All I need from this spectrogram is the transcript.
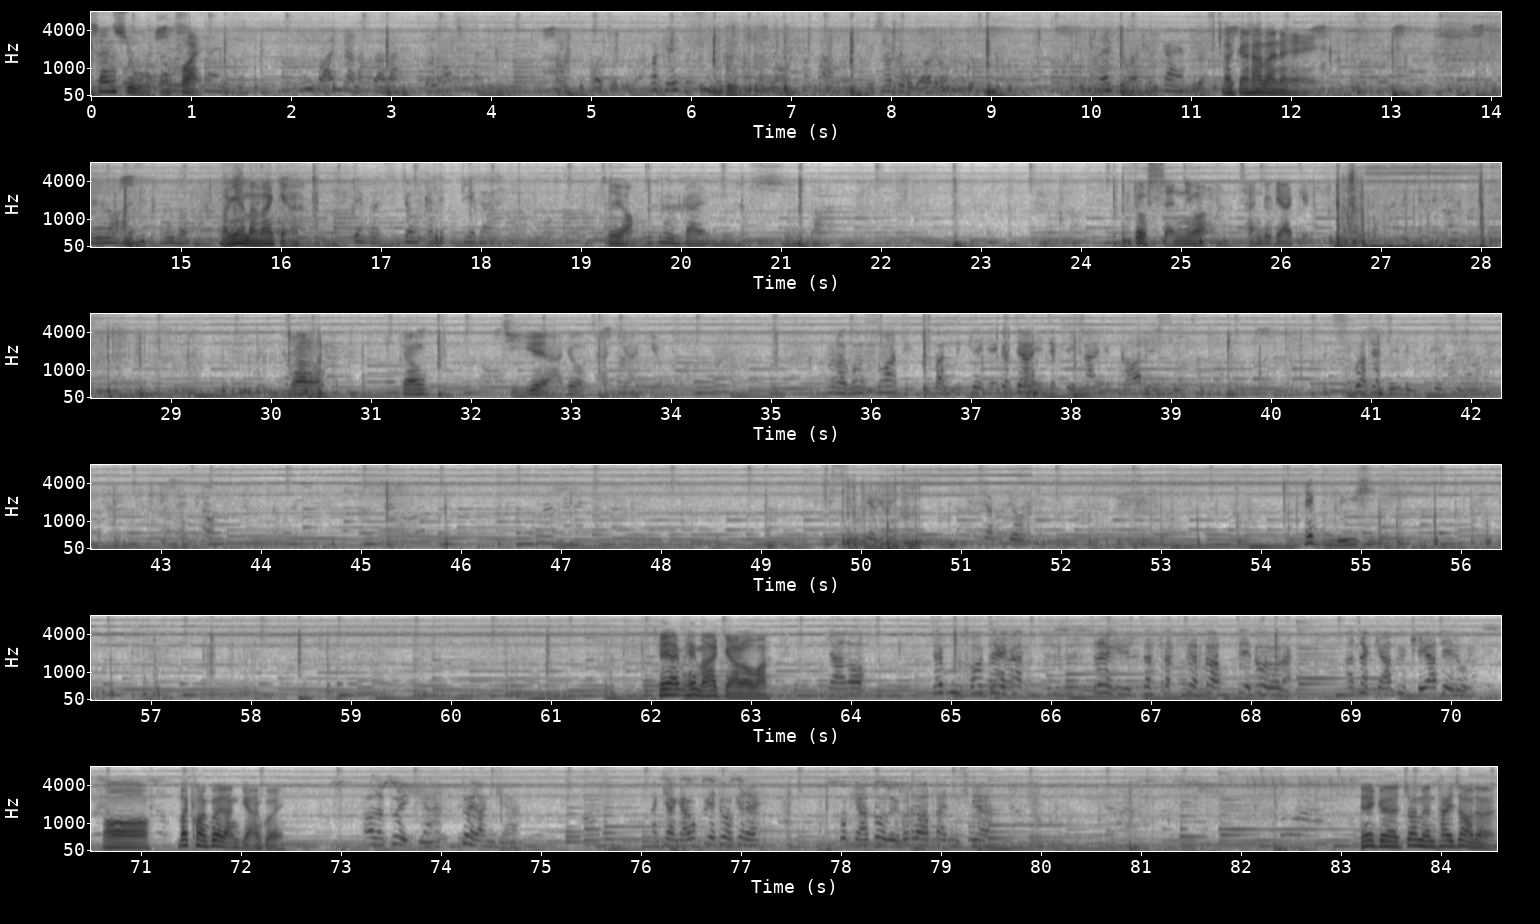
三十五块。很短这样了，来来。我给仔细。回家跟我聊聊。哎，给完应该。啊，行下班呢，哎咯，还是可以的。我给你慢慢行。啊。这哦，应该唔是吧？都有神你哇，蝉都给它叫。对啊，像几月啊，就有蝉给它叫。我若讲山伫万伫加加，到这伊直地海就搞地先。吃我才一定变质了。要不就，迄危险。迄迄嘛爱行路嘛？行咯，这不错，这个，这是这这这到这来，啊，再行对溪仔底落去，哦，捌看过人行过。啊，就对行，对人行，啊，行行我爬倒起来，我行倒落，我拉单车。那个专门拍照的。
